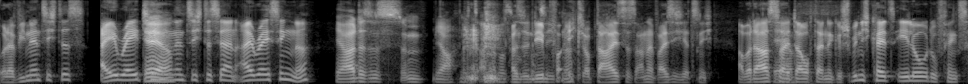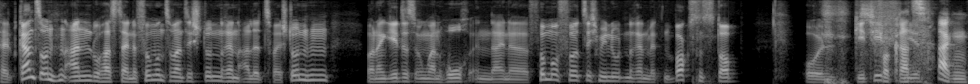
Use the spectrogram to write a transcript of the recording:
oder wie nennt sich das? I-Rating Ja, ja. nennt sich das ja in iRacing, ne? Ja, das ist ähm, ja nichts anderes. Also in dem Prinzip, Fall, ne? ich glaube, da heißt es anders, weiß ich jetzt nicht. Aber da hast du Ja. halt auch deine Geschwindigkeits-Elo, du fängst halt ganz unten an, du hast deine 25-Stunden-Rennen alle zwei Stunden und dann geht es irgendwann hoch in deine 45-Minuten-Rennen mit einem Boxenstopp Und Ich GT4. wollte gerade sagen,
